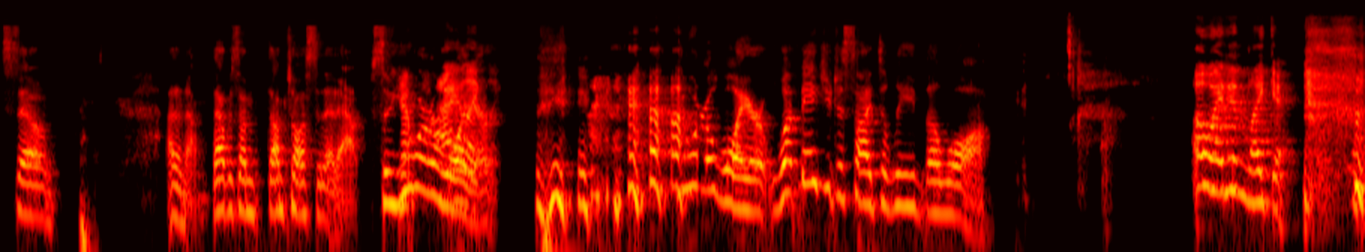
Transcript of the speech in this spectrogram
So I don't know. That was I'm I'm tossing that out. So you were a lawyer. Like you were a lawyer. What made you decide to leave the law? Oh, I didn't like it.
